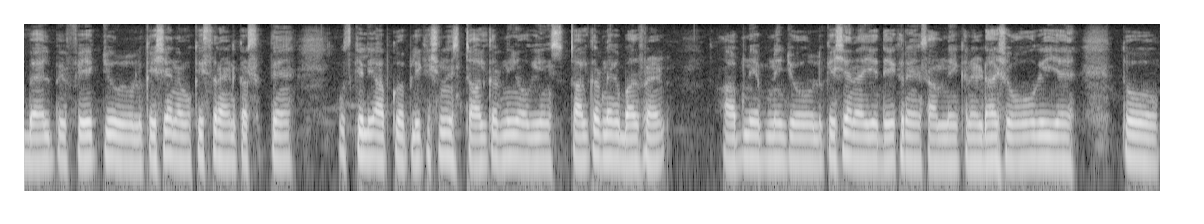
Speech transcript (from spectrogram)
बैल पे फेक जो लोकेशन है, वो किस तरह एंड कर सकते हैं, उसके लिए आपको एप्लीकेशन इंस्टॉल करनी होगी। इंस्टॉल करने के बाद फ्रेंड आपने अपनी जो लोकेशन है, ये देख रहे हैं सामने, कनाडा शो हो गई है। तो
